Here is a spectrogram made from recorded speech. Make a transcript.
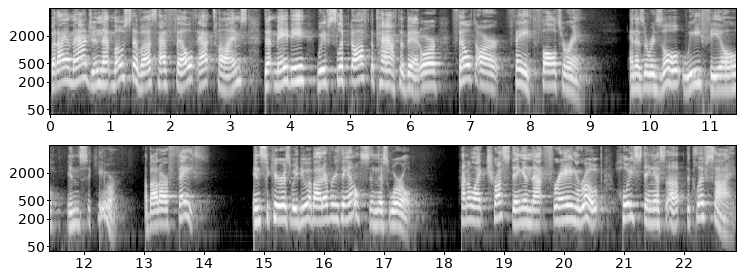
But I imagine that most of us have felt at times that maybe we've slipped off the path a bit or felt our faith faltering. And as a result, we feel insecure about our faith, insecure as we do about everything else in this world. Kind of like trusting in that fraying rope hoisting us up the cliffside.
